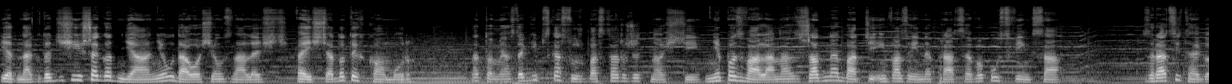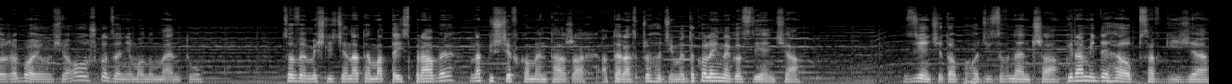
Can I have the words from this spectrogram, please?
Jednak do dzisiejszego dnia nie udało się znaleźć wejścia do tych komór. Natomiast egipska służba starożytności nie pozwala na żadne bardziej inwazyjne prace wokół Sfinksa, z racji tego, że boją się o uszkodzenie monumentu. Co wy myślicie na temat tej sprawy? Napiszcie w komentarzach, a teraz przechodzimy do kolejnego zdjęcia. Zdjęcie to pochodzi z wnętrza piramidy Cheopsa w Gizie,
